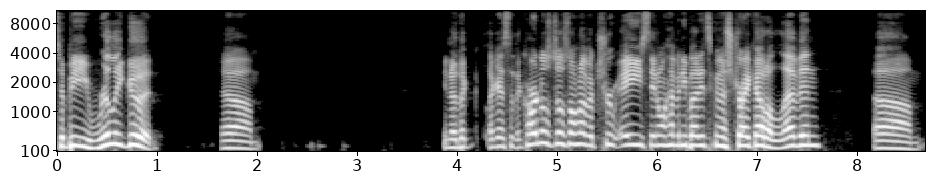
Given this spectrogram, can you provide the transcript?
to be really good. Um, you know, the, like I said, the Cardinals just don't have a true ace. They don't have anybody that's going to strike out 11. Um,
